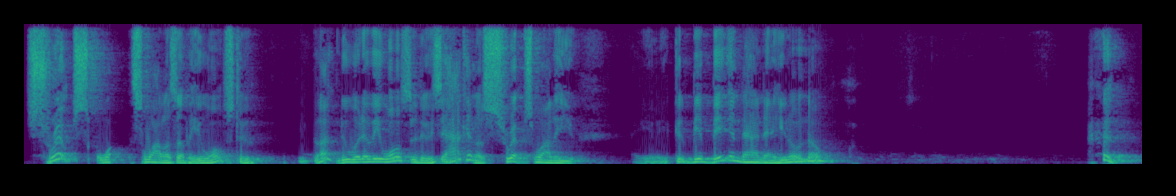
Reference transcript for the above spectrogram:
shrimp sw- swallow us up if He wants to. God can do whatever he wants to do. He said, How can a shrimp swallow you? It could be a big one down there. You don't know.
